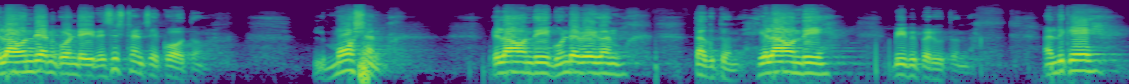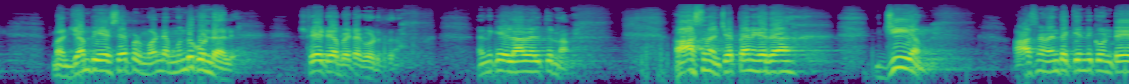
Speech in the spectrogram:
ఇలా ఉంది అనుకోండి రెసిస్టెన్స్ ఎక్కువ అవుతుంది మోషన్ ఇలా ఉంది గుండె వేగం తగ్గుతుంది. ఇలా ఉంది బీపీ పెరుగుతుంది. అందుకే మనం జంప్ చేసేప్పుడు మొండె ముందుకు ఉండాలి. స్ట్రైట్గా పెట్టకూడదు. అందుకే ఇలా వెళ్తున్నాం. ఆసనం చెప్పాను కదా జిఎం ఆసనం ఎంత కిందికి ఉంటే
